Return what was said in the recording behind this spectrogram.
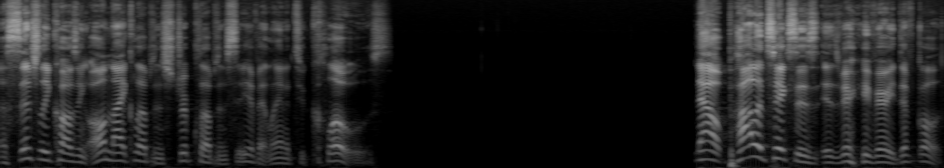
essentially causing all nightclubs and strip clubs in the city of Atlanta to close. Now, politics is, is very, very difficult.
